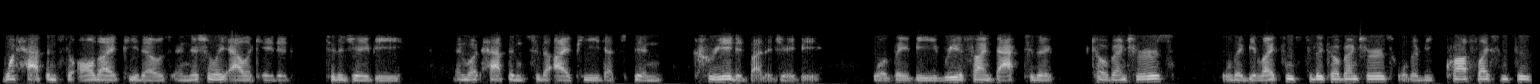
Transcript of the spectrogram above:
what happens to all the IP that was initially allocated to the JV and what happens to the IP that's been created by the JV? Will they be reassigned back to the co-venturers? Will they be licensed to the co-venturers? Will there be cross licenses?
